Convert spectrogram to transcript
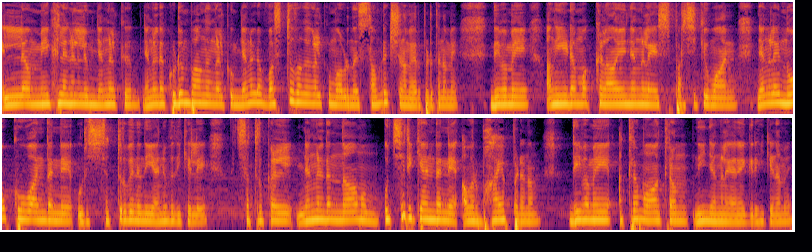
എല്ലാ മേഖലകളിലും ഞങ്ങൾക്ക് ഞങ്ങളുടെ കുടുംബാംഗങ്ങൾക്കും ഞങ്ങളുടെ വസ്തുവകകൾക്കും അവിടുന്ന് സംരക്ഷണം ഏർപ്പെടുത്തണമേ. ദൈവമേ അങ്ങയുടെ മക്കളായ ഞങ്ങളെ സ്പർശിക്കുവാൻ ഞങ്ങളെ നോക്കുവാൻ തന്നെ ഒരു ശത്രുവിന് നീ അനുവദിക്കല്ലേ? ശത്രുക്കൾ ഞങ്ങളുടെ നാമം ഉച്ചരിക്കാൻ തന്നെ അവർ ഭയപ്പെടണം. ദൈവമേ അത്രമാത്രം നീ ഞങ്ങളെ അനുഗ്രഹിക്കണമേ.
